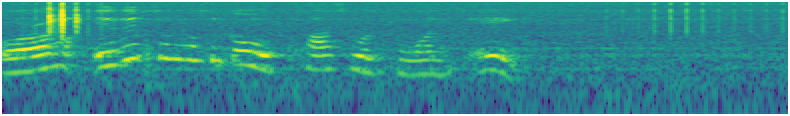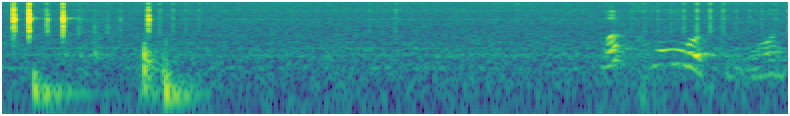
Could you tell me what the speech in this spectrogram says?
Or is it supposed to go with classwork 1A? What's homework 1?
